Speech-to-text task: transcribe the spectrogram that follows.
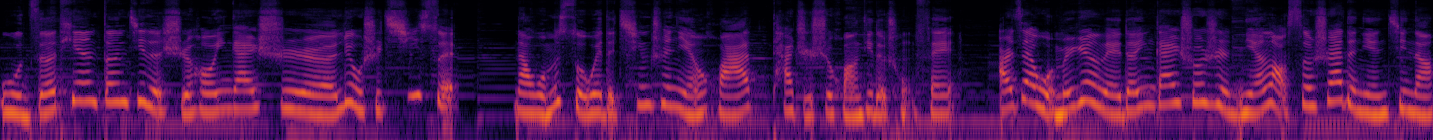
武则天登基的时候应该是六十七岁，那我们所谓的青春年华，她只是皇帝的宠妃；而在我们认为的应该说是年老色衰的年纪呢，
